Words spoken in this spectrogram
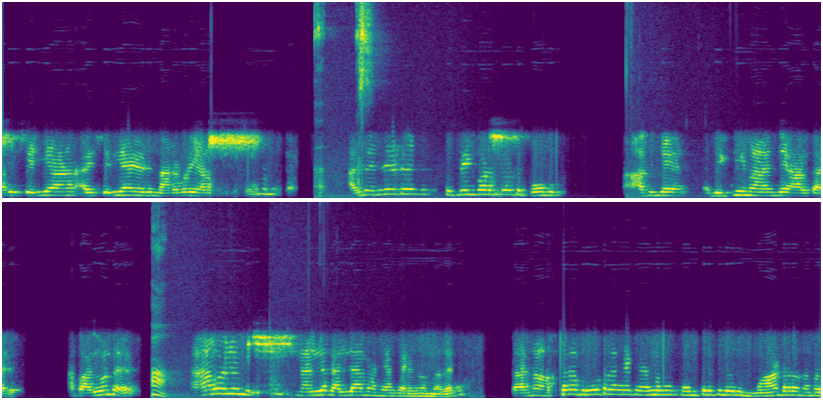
അത് ശരിയാണ് അത് ശരിയായ ഒരു നടപടിയാണ് തോന്നുന്നത് അതിനെതിരായിട്ട് സുപ്രീം കോടതിയിലോട്ട് പോകും അതിന്റെ വിക്ടിമാതിന്റെ ആൾക്കാർ അപ്പൊ അതുകൊണ്ട് ആ. ഒരു നല്ലതല്ല എന്നാണ് ഞാൻ കരുതുന്നത്. കാരണം അത്ര ബ്രൂട്ടറായ കേരള ചരിത്രത്തിൽ ഒരു മാർഡർ നമ്മൾ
